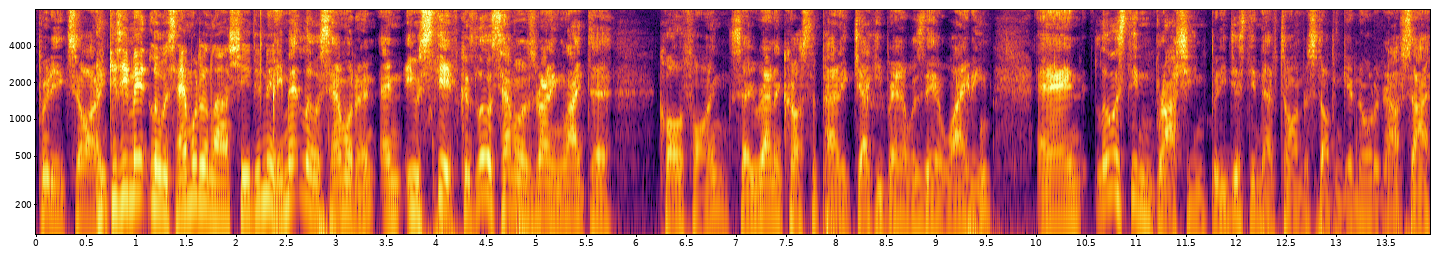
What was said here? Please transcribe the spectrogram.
pretty exciting. Because he met Lewis Hamilton last year, didn't he? He met Lewis Hamilton and he was stiff because Lewis Hamilton was running late to qualifying. So he ran across the paddock. Jackie Brown was there waiting. And Lewis didn't brush him, but he just didn't have time to stop and get an autograph. So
